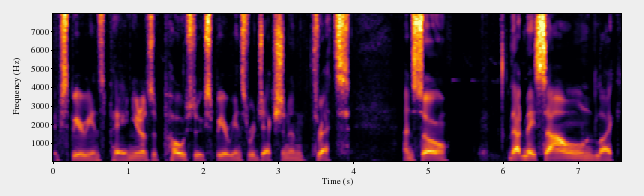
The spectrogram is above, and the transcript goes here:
experience pain. You're not supposed to experience rejection and threats. And so, that may sound like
